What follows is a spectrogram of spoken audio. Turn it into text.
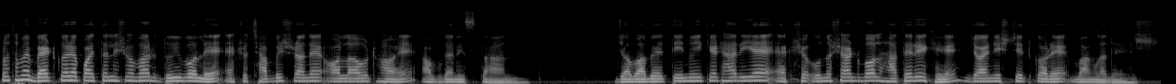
প্রথমে ব্যাট করে ৪৫ ওভার, দুই বলে একশো ছাব্বিশ রানে অল আউট হয় আফগানিস্তান। জবাবে তিন উইকেট হারিয়ে একশো উনষাট বল হাতে রেখে জয় নিশ্চিত করে বাংলাদেশ।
